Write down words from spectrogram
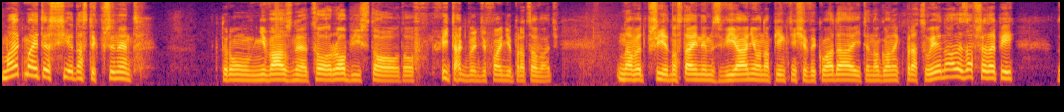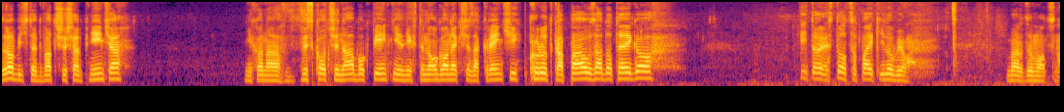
Magmaj to jest jedna z tych przynęt, którą nieważne co robisz, to, to i tak będzie fajnie pracować. Nawet przy jednostajnym zwijaniu ona pięknie się wykłada i ten ogonek pracuje, no ale zawsze lepiej zrobić te 2-3 szarpnięcia. Niech ona wyskoczy na bok pięknie, niech ten ogonek się zakręci. Krótka pauza do tego. I to jest to, co pajki lubią. Bardzo mocno.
